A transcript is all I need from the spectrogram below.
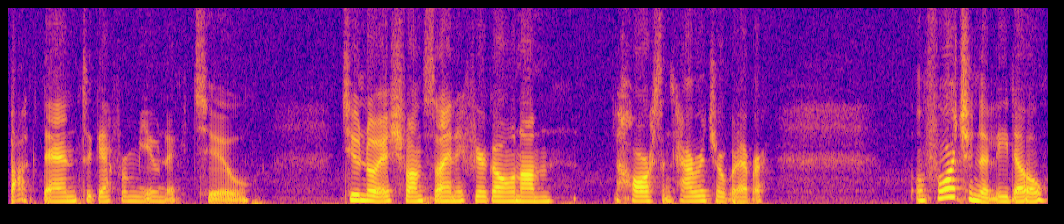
back then to get from Munich to to Neuschwanstein if you're going on horse and carriage or whatever. Unfortunately though,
